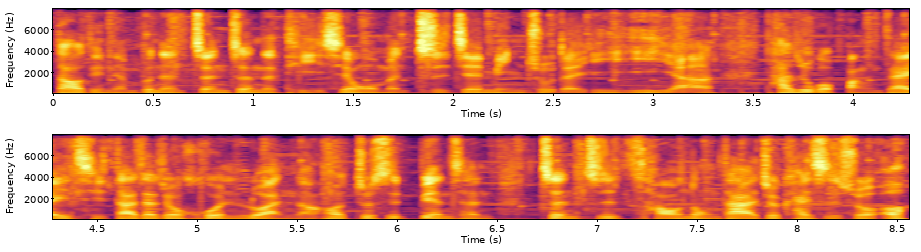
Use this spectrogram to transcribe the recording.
到底能不能真正的体现我们直接民主的意义啊？他如果绑在一起，大家就混乱，然后就是变成政治操弄，大家就开始说哦。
